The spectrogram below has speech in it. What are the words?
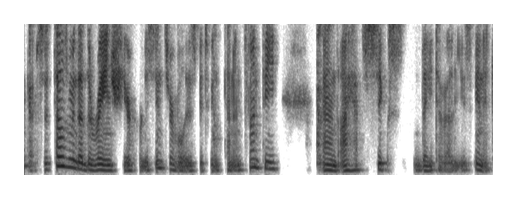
Okay, so it tells me that the range here for this interval is between 10 and 20, and I have six data values in it.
